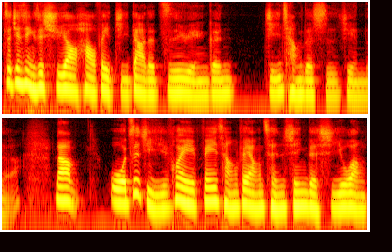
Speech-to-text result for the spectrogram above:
这件事情是需要耗费极大的资源跟极长的时间的。那我自己会非常非常诚心的希望，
